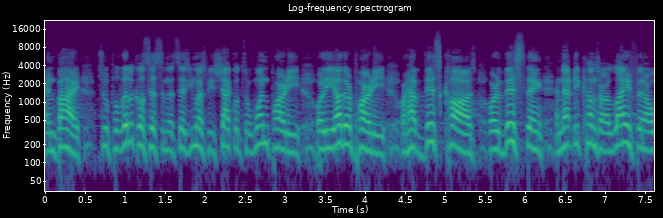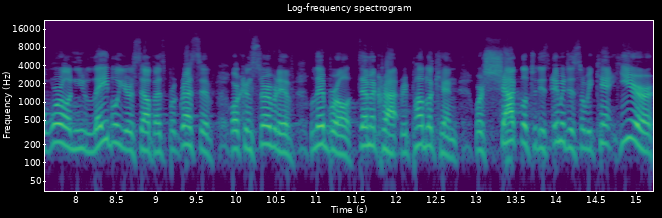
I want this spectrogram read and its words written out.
and buy, to a political system that says you must be shackled to one party or the other party or have this cause or this thing, and that becomes our life and our world, and you label yourself as progressive or conservative, liberal, Democrat, Republican. We're shackled to these images so we can't hear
